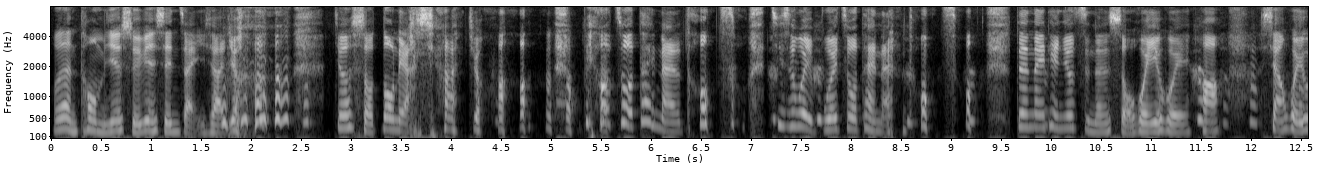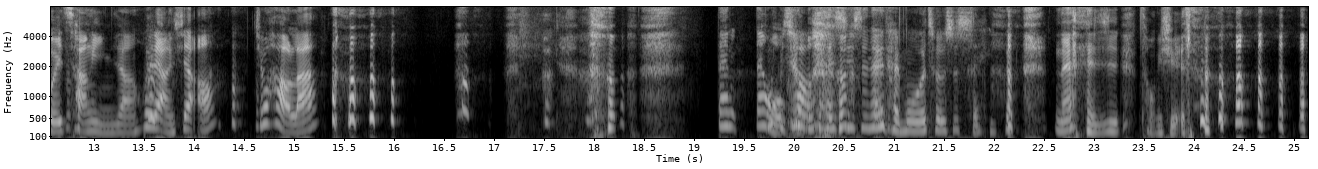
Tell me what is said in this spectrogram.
我很痛，我们今天随便伸展一下就 就手动两下就好，不要做太难的动作。其实我也不会做太难的动作，但那天就只能手挥一挥，哈，像挥挥苍蝇这样挥两下啊、哦、就好啦。但但我比较担心是那台摩托车是谁？那还是同学的。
